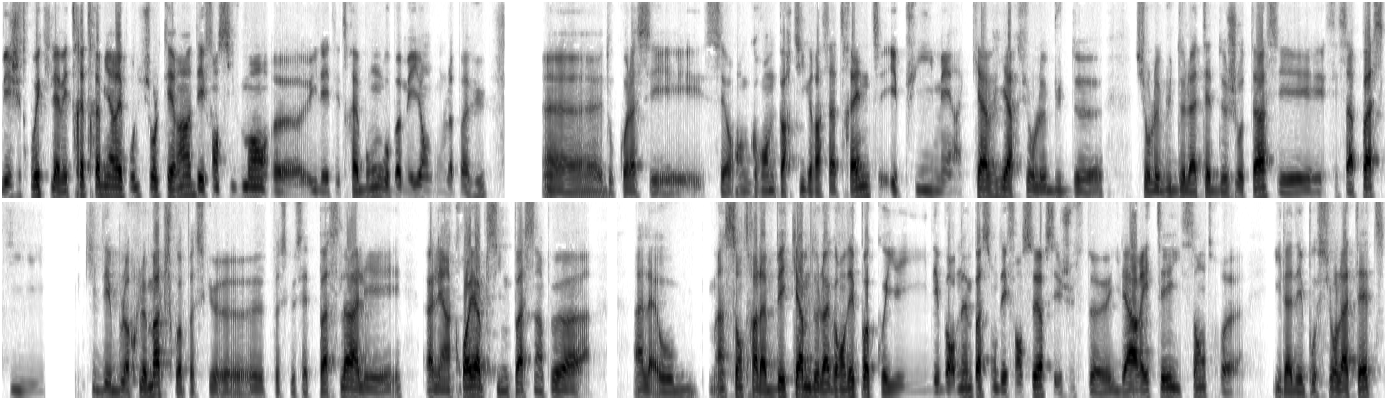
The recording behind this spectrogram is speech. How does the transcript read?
j'ai trouvé qu'il avait très très bien répondu sur le terrain. Défensivement, il a été très bon. Aubameyang, on l'a pas vu. donc voilà, c'est en grande partie grâce à Trent. Et puis il met un caviar sur le but de sur le but de la tête de Jota. C'est sa passe qui qui débloque le match, quoi, parce que parce que cette passe là, elle est elle est incroyable. C'est une passe un peu à un centre à la Beckham de la grande époque. Quoi. Il, déborde même pas son défenseur, c'est juste, euh, il est arrêté, il centre, euh, il a des pots sur la tête.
